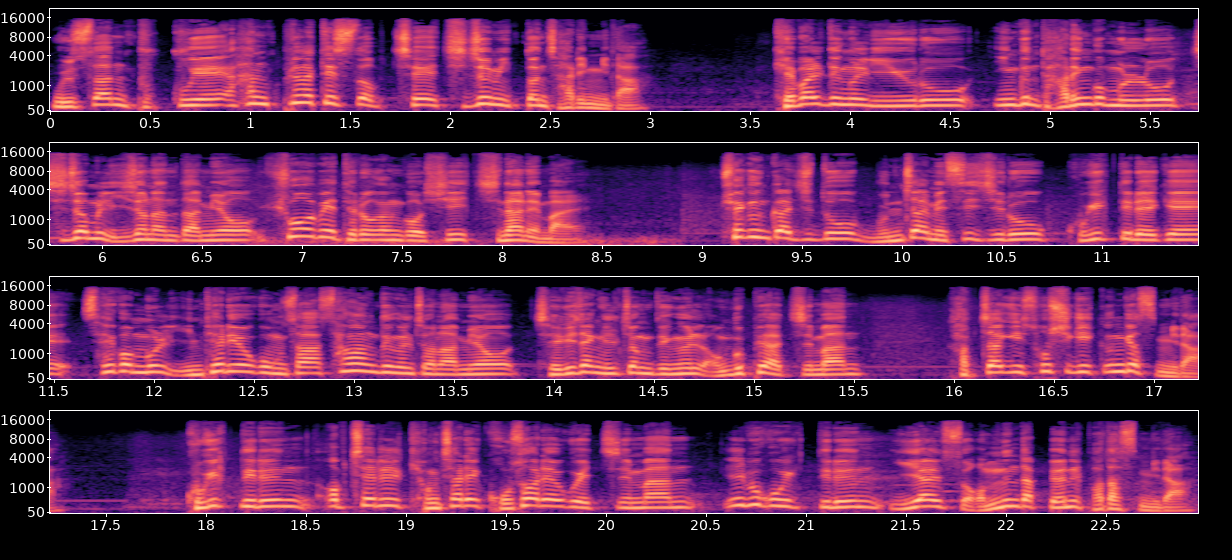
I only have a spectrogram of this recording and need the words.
울산 북구의 한 필라테스 업체 지점이 있던 자리입니다. 개발 등을 이유로 인근 다른 건물로 지점을 이전한다며 휴업에 들어간 것이 지난해 말. 최근까지도 문자 메시지로 고객들에게 새 건물 인테리어 공사 상황 등을 전하며 재개장 일정 등을 언급해왔지만 갑자기 소식이 끊겼습니다. 고객들은 업체를 경찰에 고소하려고 했지만 일부 고객들은 이해할 수 없는 답변을 받았습니다.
